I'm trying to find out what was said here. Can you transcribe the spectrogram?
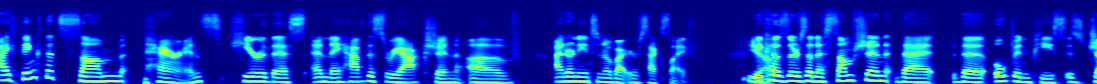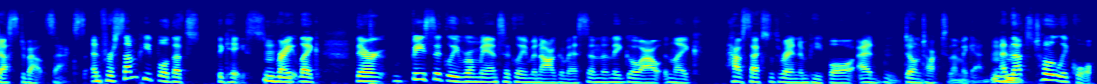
I think that some parents hear this and they have this reaction of I don't need to know about your sex life Yeah. because there's an assumption that the open piece is just about sex. And for some people that's the case, Mhm. right? Like they're basically romantically monogamous and then they go out and like have sex with random people and don't talk to them again. Mhm. And that's totally cool.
